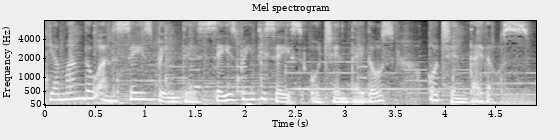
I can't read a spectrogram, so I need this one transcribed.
llamando al 620-626-8282.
